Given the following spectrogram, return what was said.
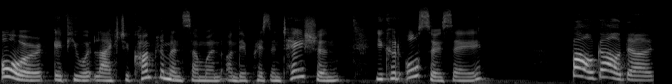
Or if you would like to compliment someone on their presentation, you could also say 报告的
